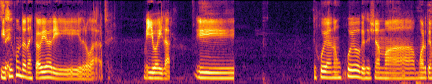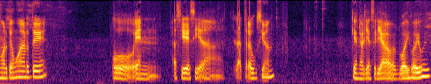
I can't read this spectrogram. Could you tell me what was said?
Y Sí. se juntan a escabiar y drogarse. Y bailar. Y juegan a un juego que se llama Muerte, Muerte, Muerte. O en, así decía la traducción. Que en realidad sería Boy, Boy, Boy.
